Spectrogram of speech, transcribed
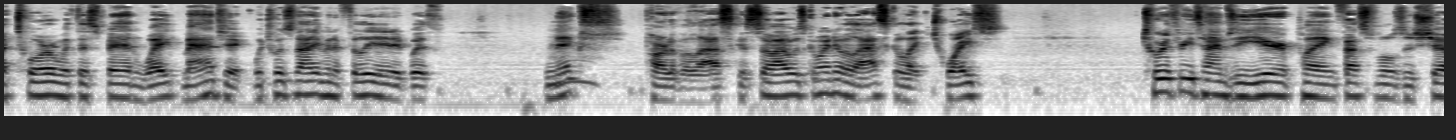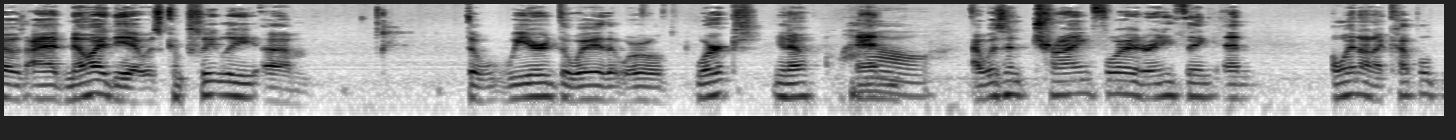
a tour with this band White Magic, which was not even affiliated with Nick's part of Alaska. So I was going to Alaska like twice, two or three times a year, playing festivals and shows. I had no idea. It was completely um, the weird the way the world works, you know. And Wow. I wasn't trying for it or anything, and I went on a couple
